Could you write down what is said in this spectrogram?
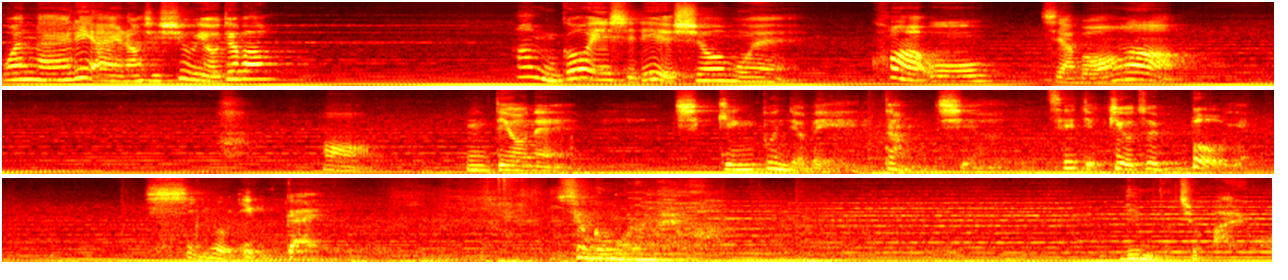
原来你爱的人是秀瑶，对不？啊，不过伊是你的小妹，看有食无吼？哦，唔对呢，是根本就袂当食。这就叫做报应，死我应该。相公无人爱我，你唔就爱我？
